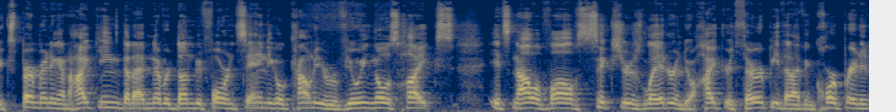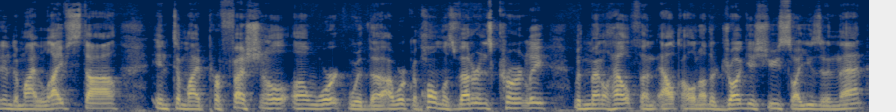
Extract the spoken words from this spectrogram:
experimenting on hiking that I've never done before in San Diego County, reviewing those hikes. It's now evolved six years later into a hiker therapy that I've incorporated into my lifestyle, into my professional uh, work. With uh, I work with homeless veterans currently with mental health and alcohol and other drug issues, so I use it in that.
